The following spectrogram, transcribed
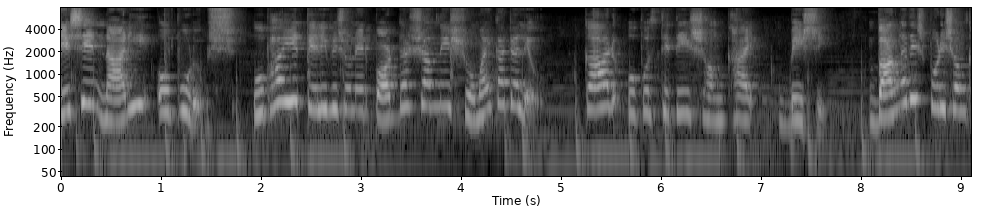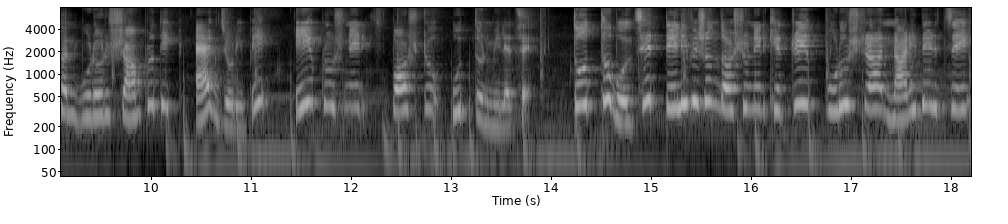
দেশে নারী ও পুরুষ। উভয়ই টেলিভিশনের পর্দার সামনে সময় কাটালেও কার উপস্থিতির সংখ্যায় বেশি? বাংলাদেশ পরিসংখ্যান ব্যুরোর সাম্প্রতিক এক জরিপে এই প্রশ্নের স্পষ্ট উত্তর মিলেছে। তথ্য বলছে, টেলিভিশন দর্শনের ক্ষেত্রে পুরুষরা নারীদের চেয়ে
